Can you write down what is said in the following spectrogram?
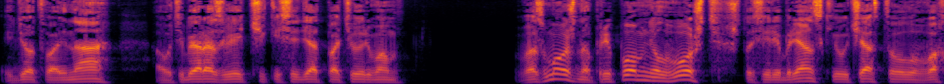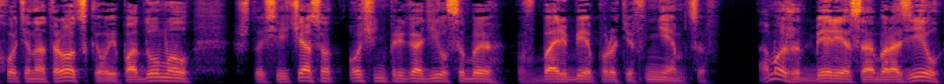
«Идет война, а у тебя разведчики сидят по тюрьмам». Возможно, припомнил вождь, что Серебрянский участвовал в охоте на Троцкого и подумал, что сейчас он очень пригодился бы в борьбе против немцев. А может, Берия сообразил,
